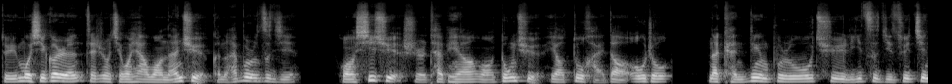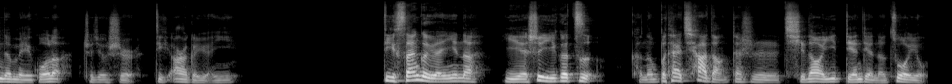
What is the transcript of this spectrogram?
对于墨西哥人，在这种情况下往南去，可能还不如自己。往西去是太平洋，往东去要渡海到欧洲，那肯定不如去离自己最近的美国了。这就是第二个原因。第三个原因呢，也是一个字，可能不太恰当，但是起到一点点的作用。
